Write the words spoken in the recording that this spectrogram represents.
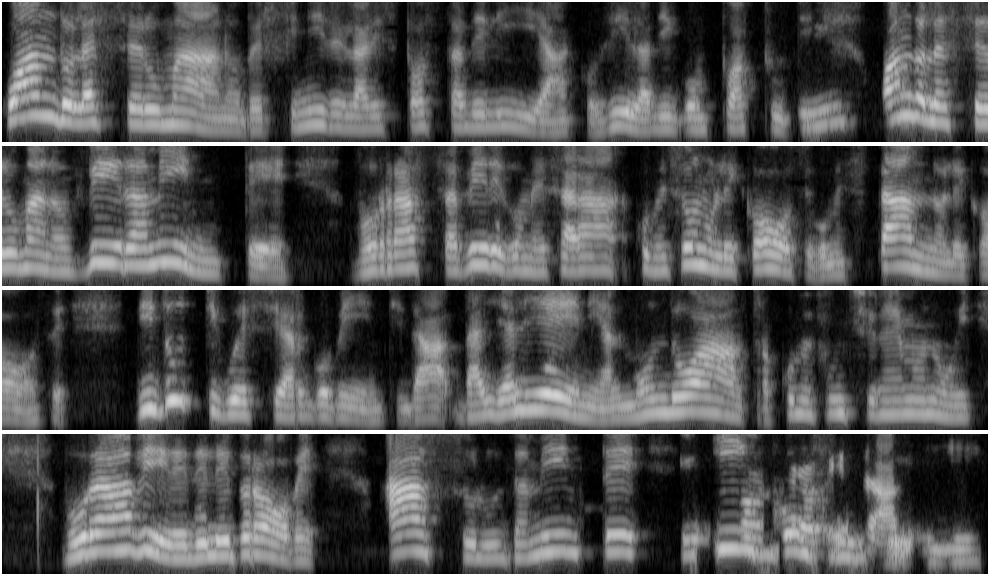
quando l'essere umano, per finire la risposta di Elia, così la dico un po' a tutti, sì. quando l'essere umano veramente vorrà sapere come, sarà, come sono le cose, come stanno le cose, di tutti questi argomenti, da, dagli alieni al mondo altro, a come funzioniamo noi, vorrà avere delle prove assolutamente inconfutabili,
